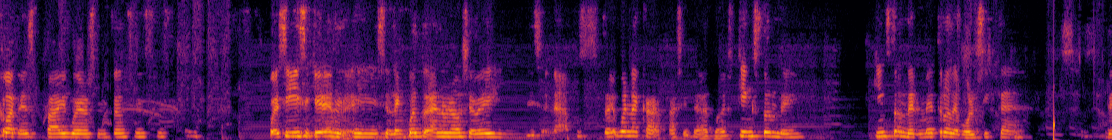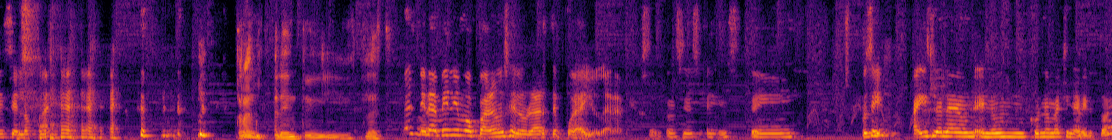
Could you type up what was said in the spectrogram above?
con spywares. Entonces, este, pues sí, si quieren, eh, se la encuentran en una OCB y dicen, ah, pues trae buena capacidad, ¿no? Es Kingston de Kingston del metro de bolsita de celofán. Transparente el plástico. Pues mira, mínimo para un celular te puede ayudar, amigos. Entonces, este, pues sí, aíslala en, en un, con una máquina virtual,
